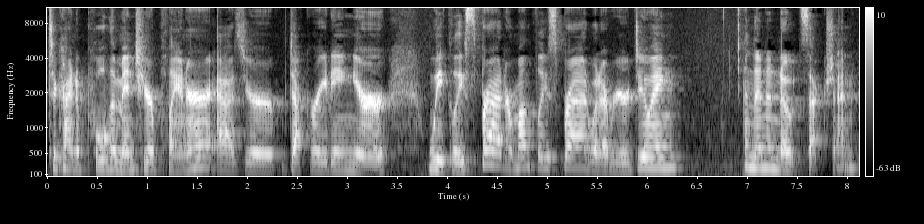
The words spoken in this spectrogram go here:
to kind of pull them into your planner as you're decorating your weekly spread or monthly spread, whatever you're doing. And then a note section.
